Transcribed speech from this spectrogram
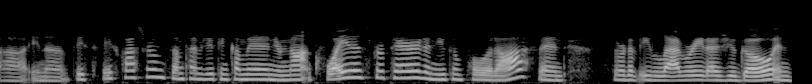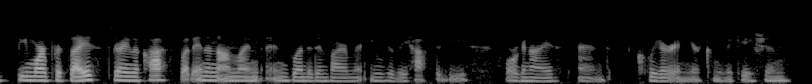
uh, in a face to face classroom, sometimes you can come in, you're not quite as prepared, and you can pull it off and sort of elaborate as you go and be more precise during the class. But in an online and blended environment, you really have to be organized and clear in your communication.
